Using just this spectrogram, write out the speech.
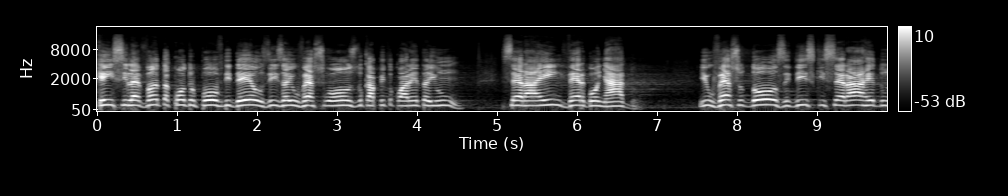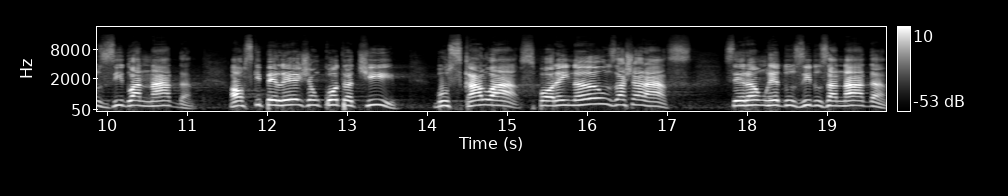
Quem se levanta contra o povo de Deus, diz aí o verso 11 do capítulo 41, será envergonhado. E o verso 12 diz que será reduzido a nada. Aos que pelejam contra ti, buscá-lo-ás, porém não os acharás, serão reduzidos a nada,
